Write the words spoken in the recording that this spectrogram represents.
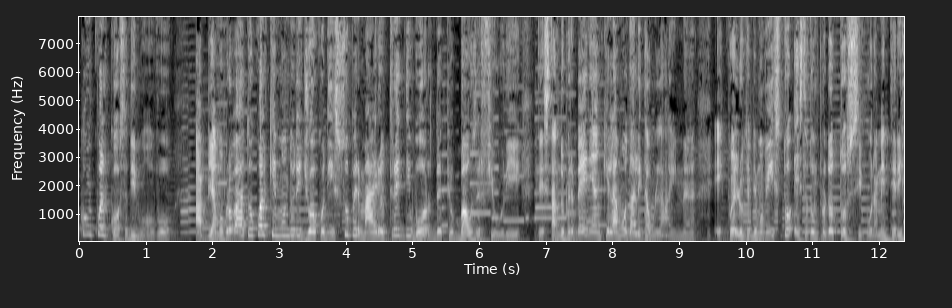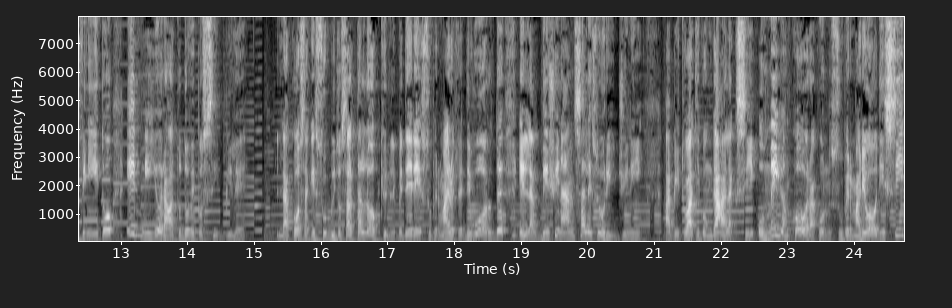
con qualcosa di nuovo. Abbiamo provato qualche mondo di gioco di Super Mario 3D World più Bowser Fury, testando per bene anche la modalità online, e quello che abbiamo visto è stato un prodotto sicuramente rifinito e migliorato dove possibile. La cosa che subito salta all'occhio nel vedere Super Mario 3D World è la vicinanza alle sue origini. Abituati con Galaxy, o meglio ancora con Super Mario Odyssey,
